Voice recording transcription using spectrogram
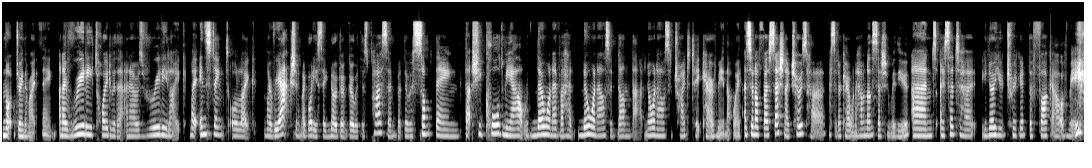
not doing the right thing. And I really toyed with it. And I was really like, my instinct or like my reaction, my body is saying, no, don't go with this person. But there was something that she called me out with no one ever had, no one else had done that. No one else had tried to take care of me in that way. And so in our first session, I chose her. I said, okay, I want to have another session with you. And I said to her, you know, you triggered the fuck out of me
